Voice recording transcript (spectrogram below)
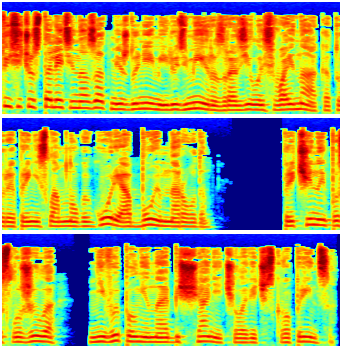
Тысячу столетий назад между ними и людьми разразилась война, которая принесла много горя обоим народам. Причиной послужило невыполненное обещание человеческого принца.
